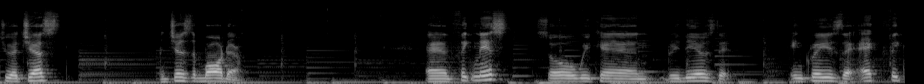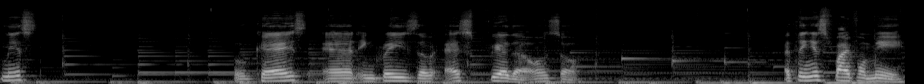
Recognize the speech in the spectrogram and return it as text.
to adjust adjust the border and thickness so we can reduce the increase the edge thickness. Okay and increase the edge feather also. I think it's fine for me.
